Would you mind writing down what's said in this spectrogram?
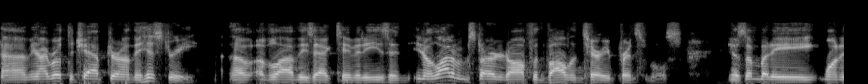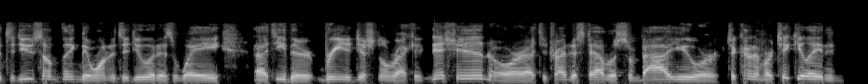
Um, you know, I wrote the chapter on the history of, of, a lot of these activities, and you know, a lot of them started off with voluntary principles. You know, somebody wanted to do something, they wanted to do it as a way uh, to either breed additional recognition or uh, to try to establish some value or to kind of articulate and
